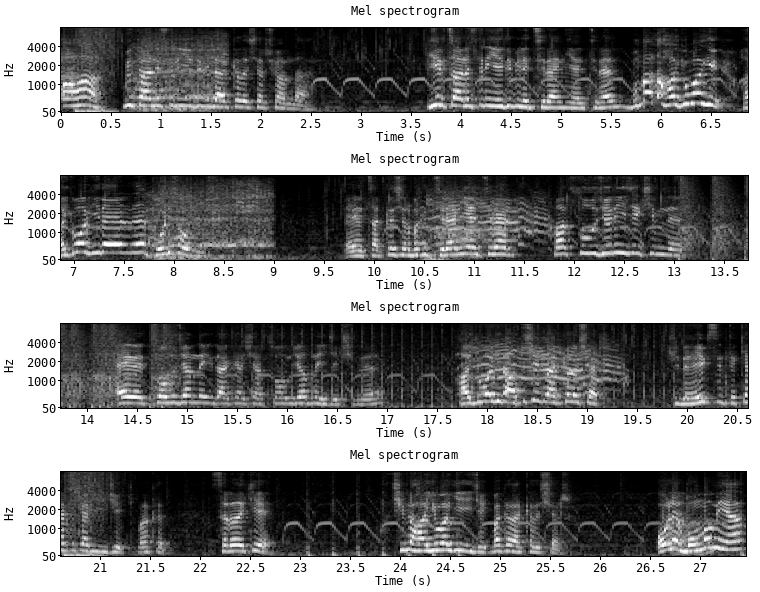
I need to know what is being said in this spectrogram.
aha bir tanesini yedi bile arkadaşlar şu anda. Bir tanesini yedi bile tren yiyen tren. Bunlar da Hagiwagi. Hagiwagi de yerde polis olmuş. Evet arkadaşlar bakın tren yiyen tren. Bak solucanı yiyecek şimdi. Evet solucan da yedi arkadaşlar. Solucan da yiyecek şimdi. Hagiwagi de ateş ediyor arkadaşlar. Şimdi hepsini teker teker yiyecek. Bakın. Sıradaki. Şimdi Hagiwagi yiyecek. Bakın arkadaşlar. O ne bomba mı ya?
